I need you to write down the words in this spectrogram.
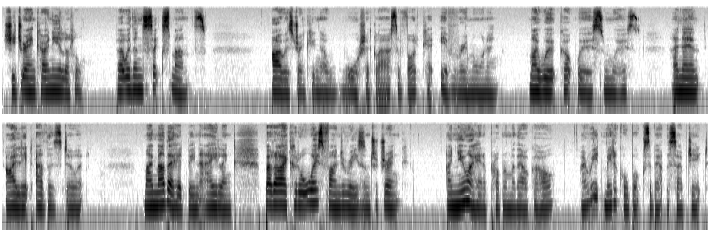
She drank only a little, but within six months I was drinking a water glass of vodka every morning. My work got worse and worse, and then I let others do it. My mother had been ailing, but I could always find a reason to drink. I knew I had a problem with alcohol. I read medical books about the subject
